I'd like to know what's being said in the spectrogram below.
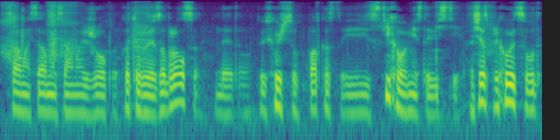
самой-самой-самой жопы, в которую я забрался до этого. То есть хочется подкасты из тихого места вести. А сейчас приходится вот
